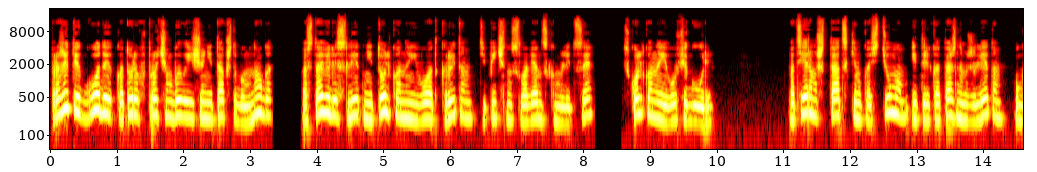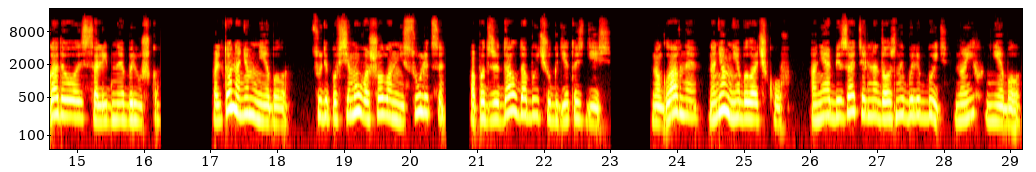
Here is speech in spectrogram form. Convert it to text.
Прожитые годы, которых, впрочем, было еще не так, чтобы много, оставили след не только на его открытом, типично славянском лице, сколько на его фигуре. Под серым штатским костюмом и трикотажным жилетом угадывалась солидная брюшка. Пальто на нем не было. Судя по всему, вошел он не с улицы, а поджидал добычу где-то здесь. Но главное, на нем не было очков. Они обязательно должны были быть, но их не было.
